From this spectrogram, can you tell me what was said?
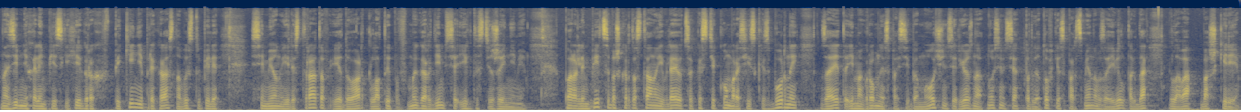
На зимних Олимпийских играх в Пекине прекрасно выступили Семен Елистратов и Эдуард Латыпов. Мы гордимся их достижениями. Паралимпийцы Башкортостана являются костяком российской сборной. За это им огромное спасибо. Мы очень серьезно относимся к подготовке спортсменов, заявил тогда глава Башкирии.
